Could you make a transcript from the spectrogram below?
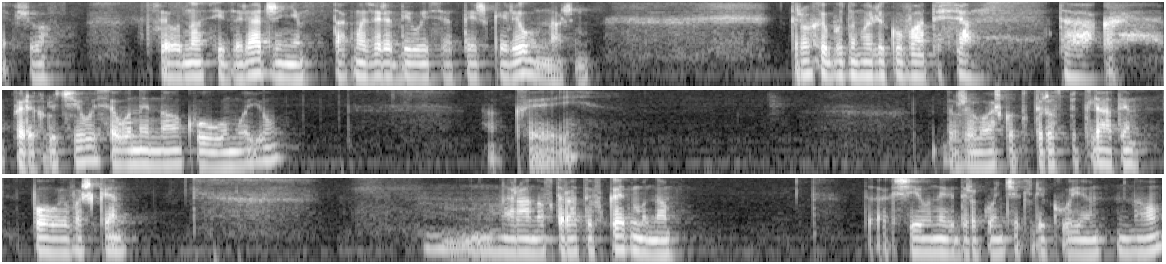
Якщо все одно всі заряджені. Так, ми зарядилися теж Кирилом нашим. Трохи будемо лікуватися. Так, переключилися вони на акулу мою. Окей. Дуже важко тут розпетляти. Поле важке. Рано втратив Кедмана. Так, ще й у них дракончик лікує. Ну.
